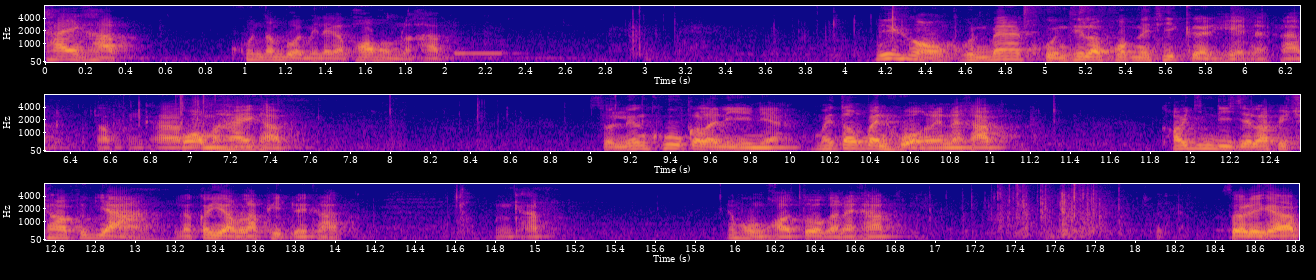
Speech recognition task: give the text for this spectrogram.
ใช่ครับ คุณตำรวจมีอะไรกับพ่อผมเหรอครับ นี่ของคุณแม่คุณที่เราพบในที่เกิดเหตุนะครับขอบคุณครับ ผมเอามาให้ครับ ส่วนเรื่องคู่กรณีเนี่ยไม่ต้องเป็นห่วงเลยนะครับ เขายินดีจะรับผิดชอบทุกอย่าง แล้วก็ยอมรับผิดด้วยครับขอบคุณครับงั้นผมขอตัวกันนะครับ สวัสดีครับ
